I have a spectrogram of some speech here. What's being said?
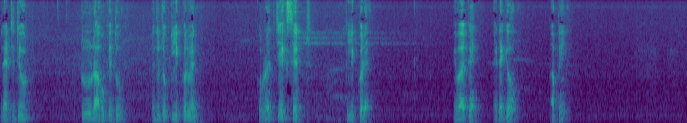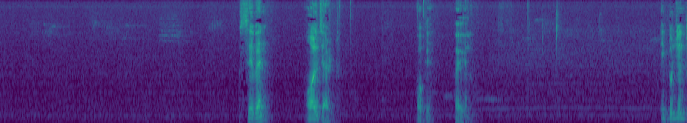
latitude to Rahu Ketu এ দুটো ক্লিক করবেন। তারপরে চেক সেট ক্লিক করে এবারকে এটাকেও আপনি সেভেন অল চার্ট ওকে হয়ে গেল। এই পর্যন্ত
